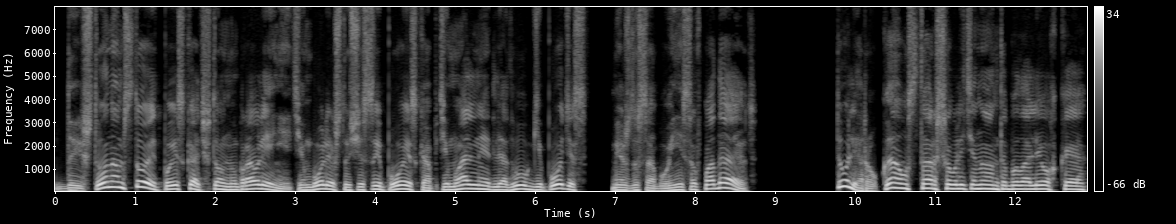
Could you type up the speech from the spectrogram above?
Да и что нам стоит поискать в том направлении, тем более, что часы поиска, оптимальные для двух гипотез, между собой не совпадают. То ли рука у старшего лейтенанта была легкая,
